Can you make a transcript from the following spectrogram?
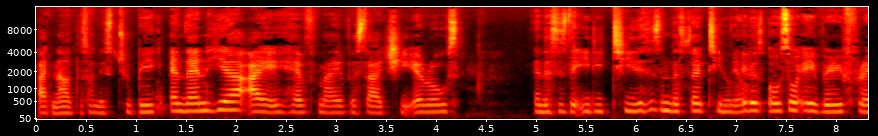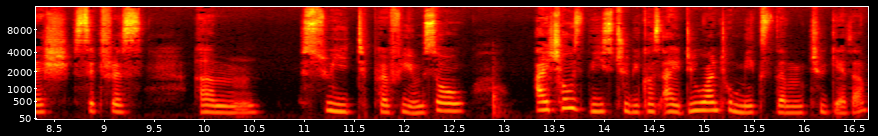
but now this one is too big. And then here I have my Versace Eros. And this is the EDT this is in the 30 mil. It is also a very fresh citrus um sweet perfume. So I chose these two because I do want to mix them together.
